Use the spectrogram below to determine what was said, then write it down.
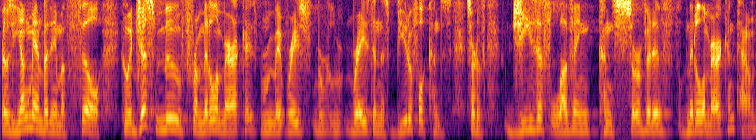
There was a young man by the name of Phil who had just moved from middle America, raised, raised in this beautiful, cons- sort of Jesus loving, conservative middle American town,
